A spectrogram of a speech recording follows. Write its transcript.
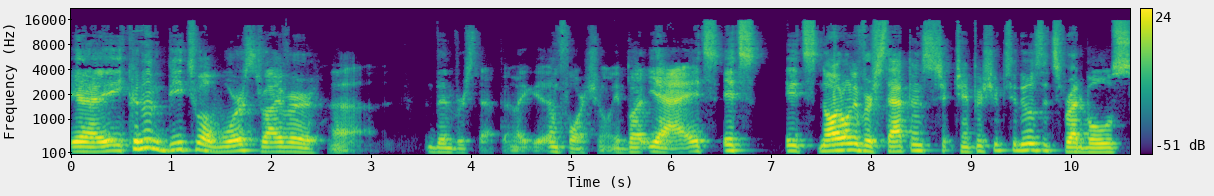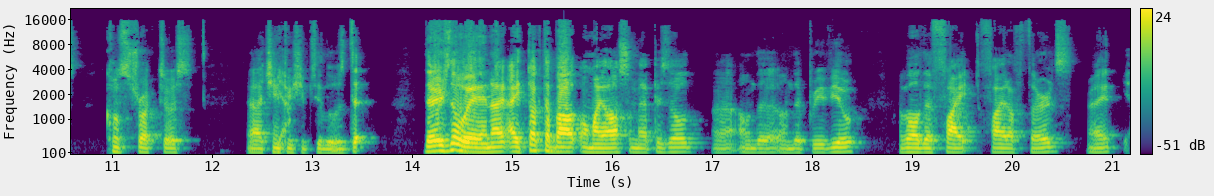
yeah, he couldn't be to a worse driver uh, than Verstappen. Like, unfortunately, but yeah, it's it's it's not only Verstappen's championship to lose; it's Red Bull's constructors uh, championship to lose. Th- there is no way, and I, I talked about on my awesome episode uh, on the on the preview about the fight fight of thirds, right? Yeah.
